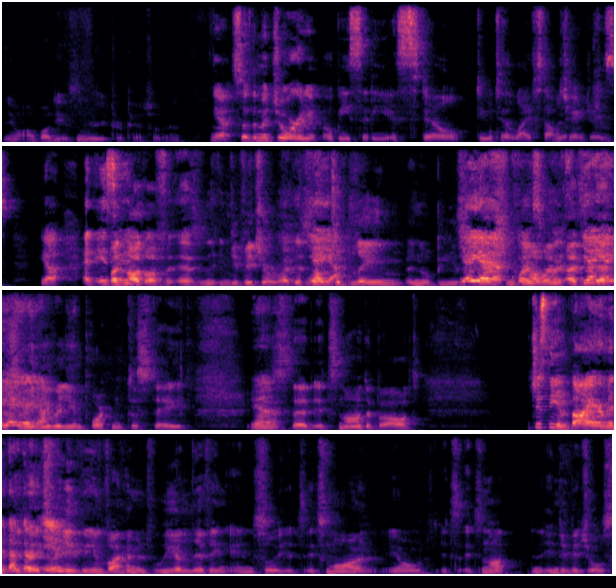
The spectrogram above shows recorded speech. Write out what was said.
you know our body isn't really prepared for that. Yeah, so the majority of obesity is still due to lifestyle yeah, changes. Sure. Yeah, and is but not of as an individual, right? It's yeah, not yeah. to blame an obese yeah, yeah, patient. Course, you know, and I think that is really, really important to state. Is that it's not about just the environment that it, they're it's in. It's really the environment we are living in. So it's it's more you know it's it's not an individual's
